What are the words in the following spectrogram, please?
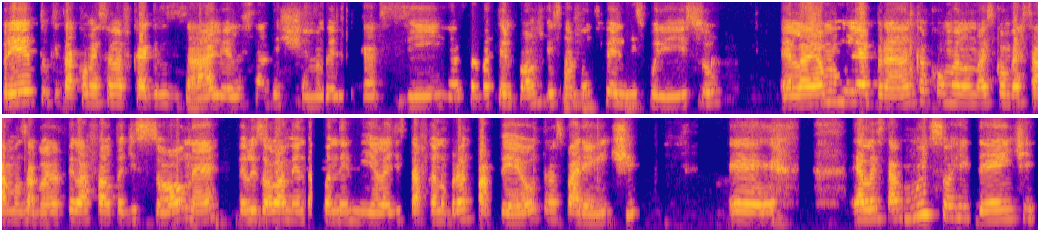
preto que está começando a ficar grisalho, ela está deixando ele ficar assim, ela está batendo palmas, porque está muito feliz por isso. Ela é uma mulher branca, como nós conversamos agora pela falta de sol, né? Pelo isolamento da pandemia, ela está ficando branco papel, transparente. É, ela está muito sorridente,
